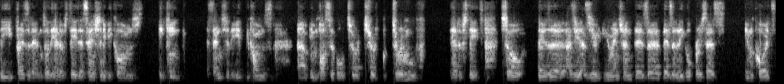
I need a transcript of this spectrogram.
the president or the head of state essentially becomes a king. Essentially, it becomes um, impossible to, to to remove the head of state. So there's a, as you as you, you mentioned, there's a there's a legal process in courts.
